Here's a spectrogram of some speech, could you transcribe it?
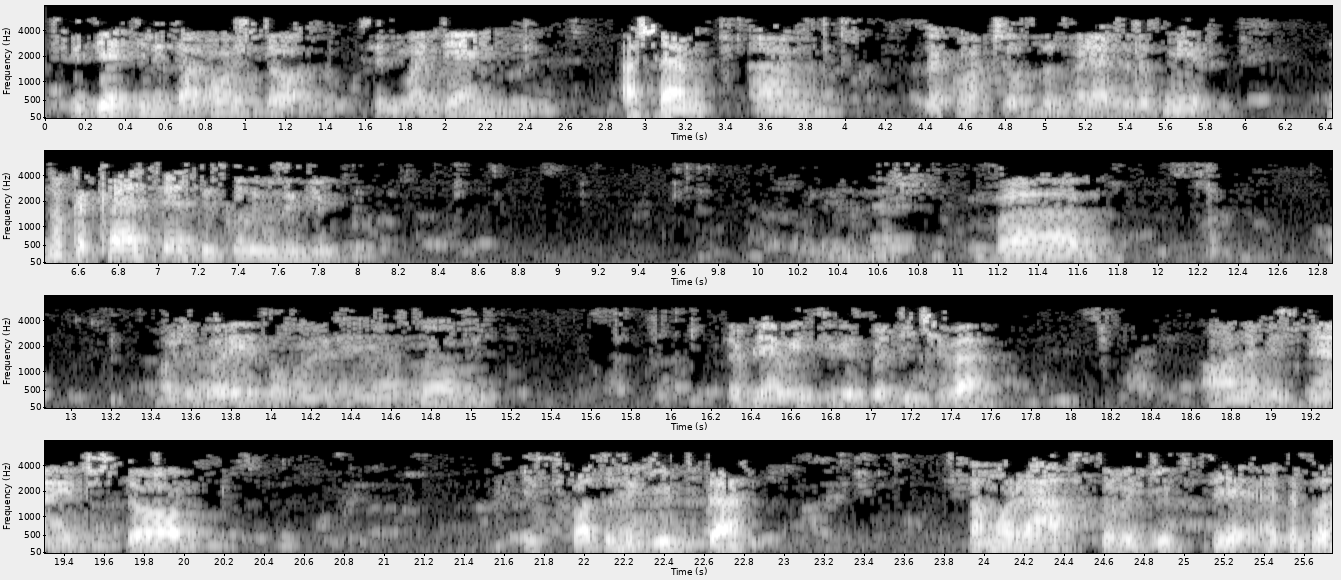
свидетели того, что седьмой день Ашем э, закончил сотворять этот мир. Но какая связь с исходом из Египта? В, он же говорит, он, э, в Раблева Ицхак из Бадичева, он объясняет, что исход из Египта, само рабство в Египте, это было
